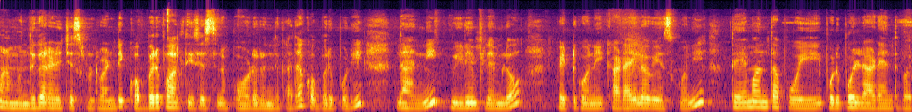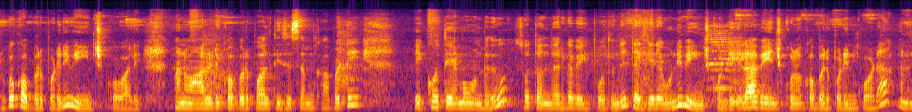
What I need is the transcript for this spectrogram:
మనం ముందుగా రెడీ చేసుకున్నటువంటి కొబ్బరి పాలు తీసేసిన పౌడర్ ఉంది కదా కొబ్బరి పొడి దాన్ని మీడియం ఫ్లేమ్లో పెట్టుకొని కడాయిలో వేసుకొని తేమంతా పోయి పొడి పొడిలాడేంత వరకు కొబ్బరి పొడిని వేయించుకోవాలి. మనం ఆల్రెడీ కొబ్బరి పాలు తీసేసాం కాబట్టి ఎక్కువ తేమ ఉండదు. సో తొందరగా వేగిపోతుంది. దగ్గరే ఉండి వేయించుకోండి. ఇలా వేయించుకున్న కొబ్బరి పొడిని కూడా మనం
